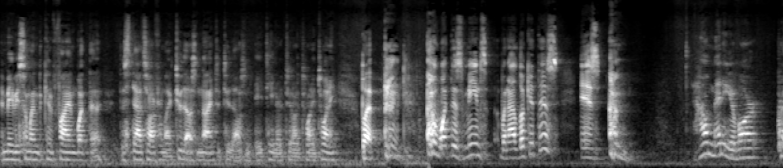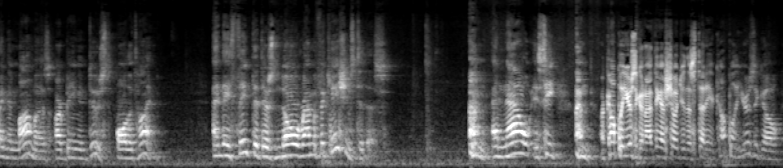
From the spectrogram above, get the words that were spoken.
and maybe someone can find what the, the stats are from like 2009 to 2018 or 2020. But what this means when I look at this is how many of our pregnant mamas are being induced all the time. And they think that there's no ramifications to this. and now, you see, a couple of years ago, and I think I showed you the study a couple of years ago,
